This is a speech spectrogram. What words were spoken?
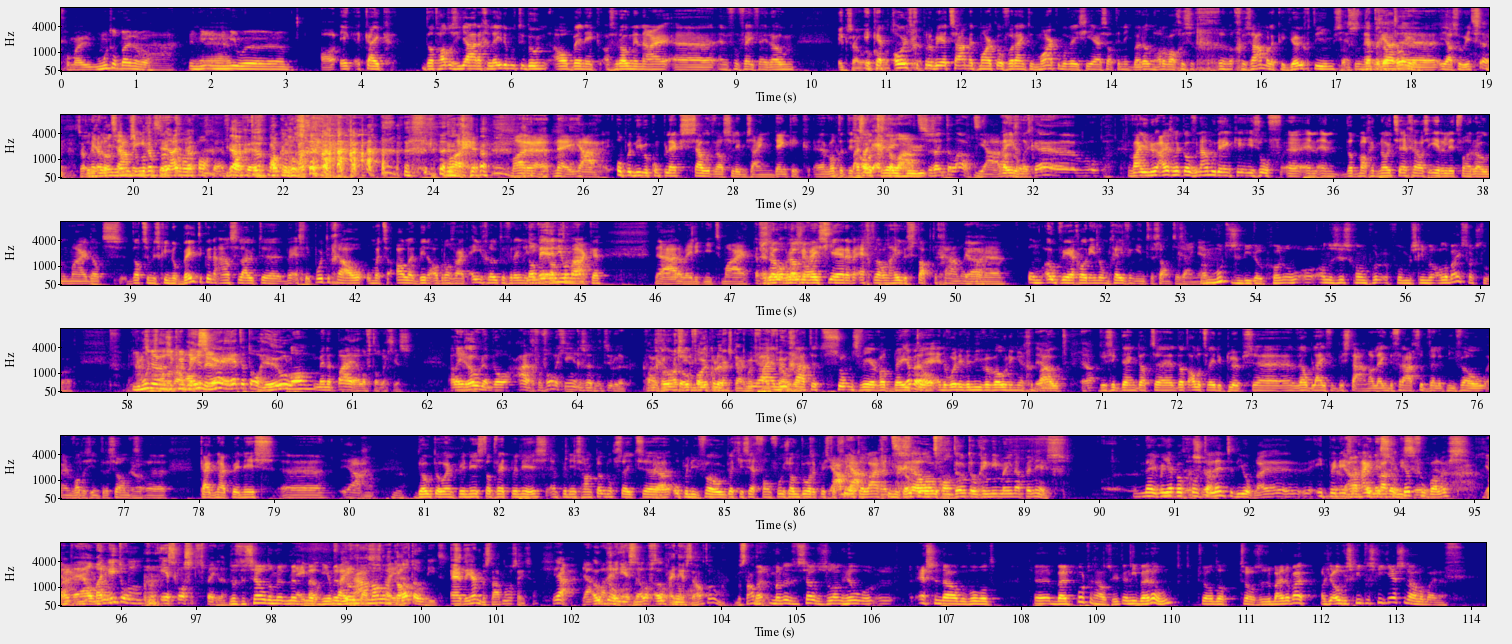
Voor mij moet dat bijna wel. In die, in die nieuwe... Oh, ik, kijk, dat hadden ze jaren geleden moeten doen. Al ben ik als Ronenaar eh en voor VV Roon. Ik zou ook Ik heb ooit geprobeerd samen met Marco van Rijn, toen Marco bij WCR zat en ik bij Roon, hadden we al gez- ge- gezamenlijke jeugdteams. Dat en toen 30 hebben we dat, geleden. eh, ja, zoiets. Zo. Toen hebben we ook- dat samen ingezet. Ja, pakken, even Ja, pakken, even pakken nog. maar maar eh, nee, ja, op het nieuwe complex zou het wel slim zijn, denk ik. Eh, want het is Maar ze zijn alle echt te twee laat. nu. Ze zijn te laat. Ja, Eigenlijk, hè. Eh, Waar je nu eigenlijk over na moet denken is of, en, en dat mag ik nooit zeggen als erelid van Roon, maar dat, dat ze misschien nog beter kunnen aansluiten bij SV Portugal. Om met z'n allen binnen Albrandswaard één grote vereniging van te maken. Ja, dat weet ik niet. Maar Roon en. WCR hebben echt wel een hele stap te gaan om, Ja. Om ook weer gewoon in de omgeving interessant te zijn. Maar En, moeten ze niet ook gewoon, anders is het gewoon voor, voor misschien wel allebei straks te laat. Je moet er eens een keer beginnen. hè? redt het al heel lang met een paar elftalletjes. Alleen Rona heeft wel een aardig vervalletje ingezet natuurlijk. Qua de grootte je ook een van de club. complex krijgt met ja, en nu gaat het soms weer wat beter Jawel. en er worden weer nieuwe woningen gebouwd. Ja. Dus ik denk dat, eh, dat alle tweede clubs eh, wel blijven bestaan. Alleen de vraag is op welk niveau en wat is interessant. Ja. Eh, kijk naar Penis. Eh, ja, Ja. Doto en Penis, dat werd Penis. En Penis hangt ook nog steeds eh, Ja. op een niveau dat je zegt van voor zo'n dorp is dat Ja, veel ja, te laag. Je moet ook omhoog. van Doto ging niet mee naar Penis. Nee, maar je hebt ook Dus gewoon ja. talenten die opleiden. Eh, In Penis Ja, en heb je ook voetballers. Ja, wel, maar niet om eerste klasse te spelen. Is hetzelfde met, met, Nee, maar met, ook niet om met vijf aan de. Dat ook niet. RDM bestaat nog steeds. Hè? Ja, Ja, ook maar nog. geen eerste helft. Ook Geen eerste helft hoor, maar bestaat Maar, nog. maar dat is hetzelfde zolang heel Essendaal bijvoorbeeld eh, bij Portugal zit en niet bij Roon. Terwijl, dat, terwijl ze er bijna uit. Als je overschiet, dan schiet je Essendaal al bijna.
